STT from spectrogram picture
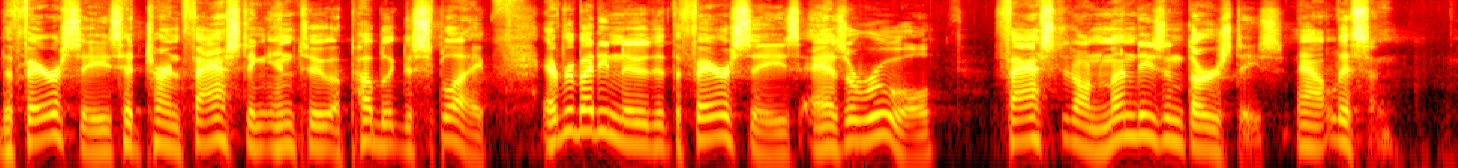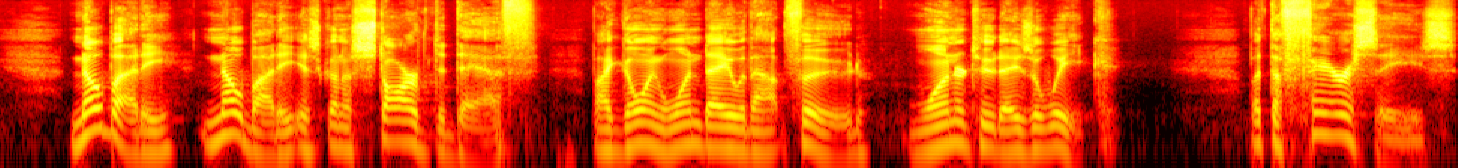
the Pharisees had turned fasting into a public display. Everybody knew that the Pharisees, as a rule, fasted on Mondays and Thursdays. Now, listen, nobody, nobody is going to starve to death by going one day without food, one or two days a week. But the Pharisees,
